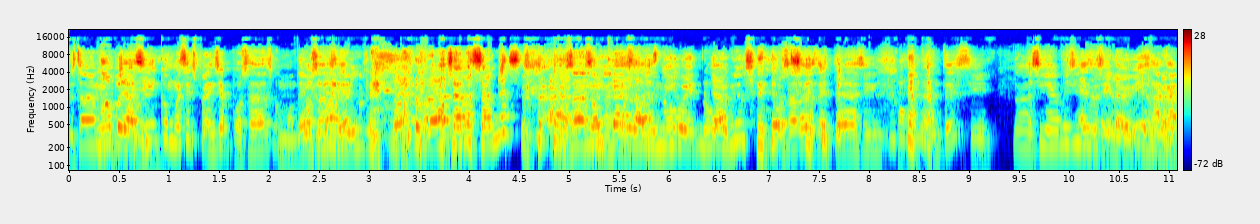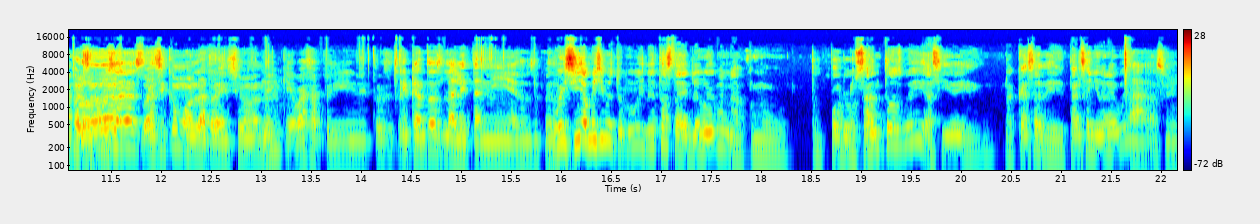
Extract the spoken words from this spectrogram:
estaba No, pero así como esa experiencia posadas, como debe Posadas de posadas sanas. Posadas Nunca sanas, posadas no- güey. no ebrios. Posadas de peda así como antes, sí. No, sí, a mí sí. Eso sí lo he vivido, Ajá, pero, pero posadas, posadas- así como la tradición de Ujú. que vas a pedir y todo eso. Que cantas la letanía, todo ese pedo. Güey, sí, a mí sí me tocó, güey, neta, hasta luego iban a como por los santos, güey, así de la casa de tal señora, güey. Ah, sí.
